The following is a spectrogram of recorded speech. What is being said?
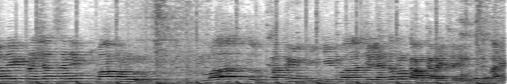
पण एक प्रशासनिक बाब म्हणून मला खात्री होती की मला जिल्ह्याचं पण काम करायचं आहे आणि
